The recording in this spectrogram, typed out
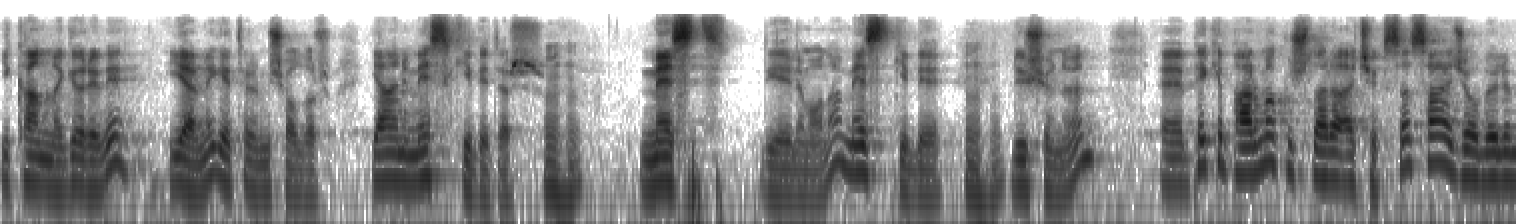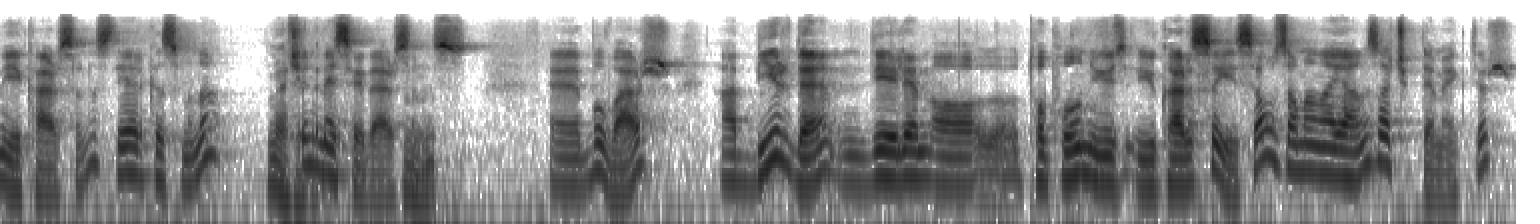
yıkanma görevi yerine getirilmiş olur. Yani mes gibidir. Mest diyelim ona. Mest gibi düşünün. Ee, Peki parmak uçları açıksa sadece o bölümü yıkarsınız. Diğer kısmını için Meshederiz. mesedersiniz. Ee, bu var. Ha, bir de diyelim o topuğun yüz- yukarısı ise o zaman ayağınız açık demektir.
